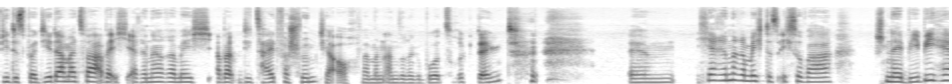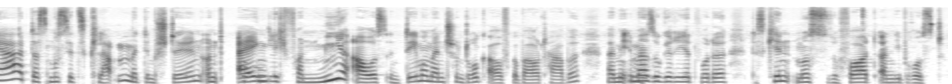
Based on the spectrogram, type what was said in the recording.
wie das bei dir damals war, aber ich erinnere mich, aber die Zeit verschwimmt ja auch, wenn man an so eine Geburt zurückdenkt. ähm, ich erinnere mich, dass ich so war, schnell Baby her, das muss jetzt klappen mit dem Stillen und mhm. eigentlich von mir aus in dem Moment schon Druck aufgebaut habe, weil mir mhm. immer suggeriert wurde, das Kind muss sofort an die Brust.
